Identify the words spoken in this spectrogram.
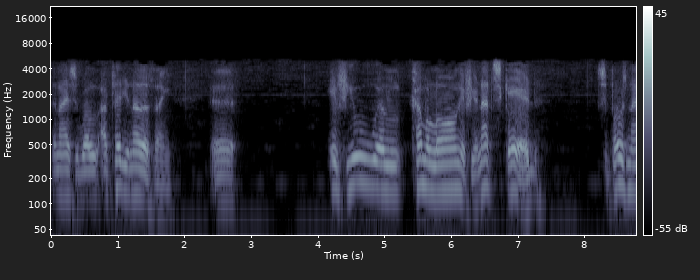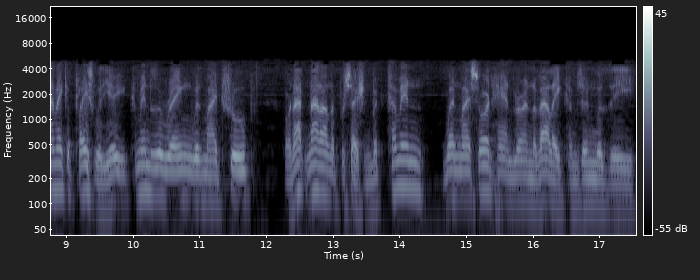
then I said, Well, I'll tell you another thing. Uh, if you will come along, if you're not scared, supposing I make a place with you, you come into the ring with my troop, or not, not on the procession, but come in when my sword handler and the valet comes in with the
